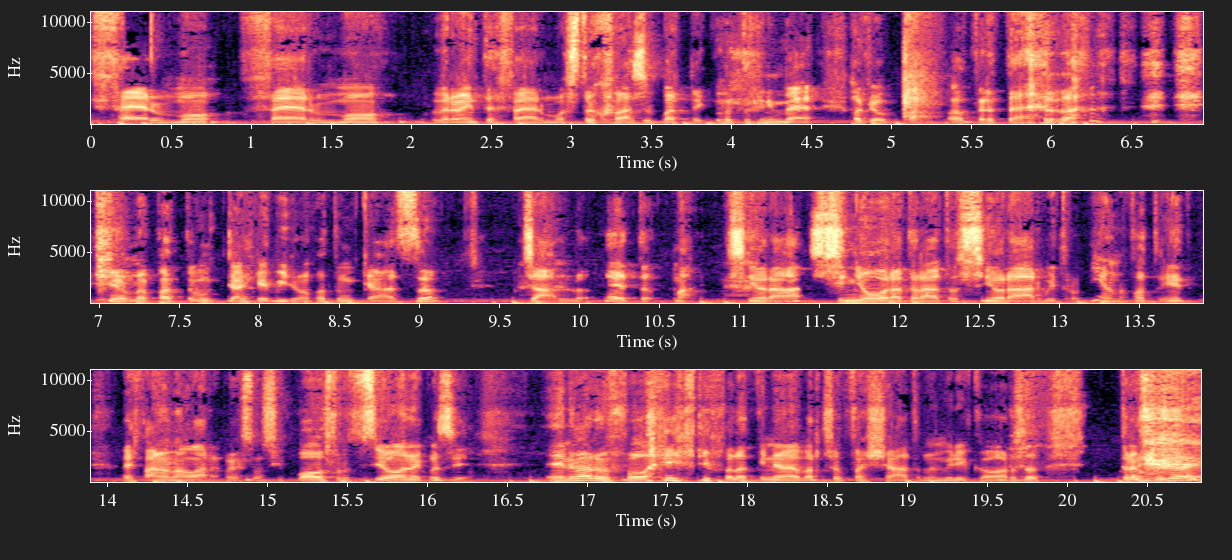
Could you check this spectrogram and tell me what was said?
fermo, fermo, veramente fermo. Sto qua, sbatte contro di me, proprio pa, pa, per terra. Io non ho fatto un, anche il video, non ho fatto un cazzo giallo. Ho detto, ma signora, signora tra l'altro, signor arbitro, io non ho fatto niente. E fanno, no, guarda, questo non si può, ostruzione, così. E ne vado fuori, tipo alla fine averci fasciato, non mi ricordo. Tranquillo è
